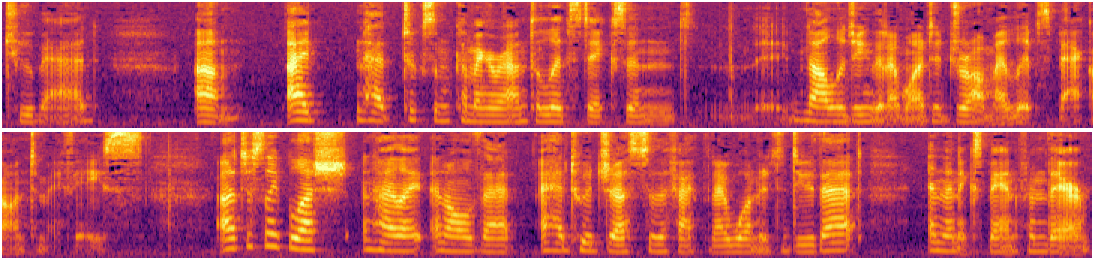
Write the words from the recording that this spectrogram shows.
too bad. Um, I had took some coming around to lipsticks and acknowledging that I wanted to draw my lips back onto my face. Uh, just like blush and highlight and all of that, I had to adjust to the fact that I wanted to do that and then expand from there.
